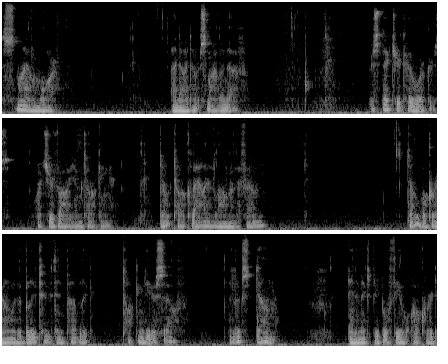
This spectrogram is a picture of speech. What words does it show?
Smile more. I know I don't smile enough. Respect your coworkers. Watch your volume talking. Don't talk loud and long on the phone. Don't walk around with a Bluetooth in public talking to yourself. It looks dumb. And it makes people feel awkward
